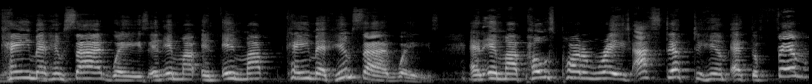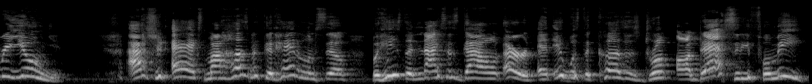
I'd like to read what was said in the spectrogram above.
came at him sideways and in my and in my came at him sideways. And in my postpartum rage, I stepped to him at the family reunion. I should ask, my husband could handle himself, but he's the nicest guy on earth, and it was the cousin's drunk audacity for me.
